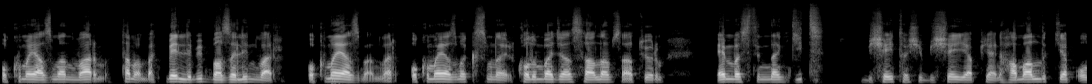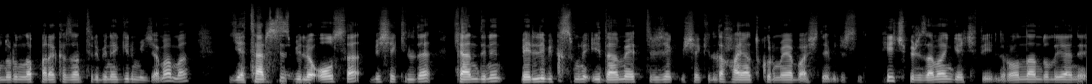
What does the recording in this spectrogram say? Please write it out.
Okuma yazman var mı? Tamam bak belli bir bazalin var. Okuma yazman var. Okuma yazma kısmına ayır. Kolun bacağın sağlamsa atıyorum. En basitinden git bir şey taşı, bir şey yap. Yani hamallık yap, onurunla para kazan tribine girmeyeceğim ama yetersiz bile olsa bir şekilde kendinin belli bir kısmını idame ettirecek bir şekilde hayat kurmaya başlayabilirsin. Hiçbir zaman geç değildir. Ondan dolayı yani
